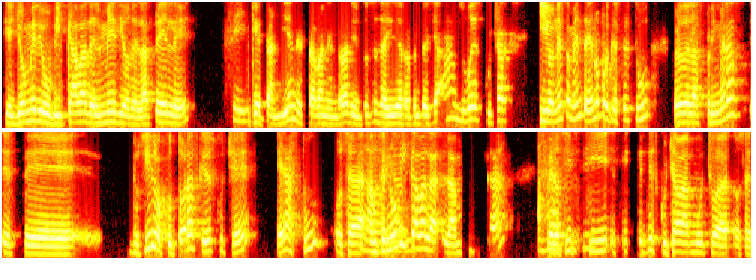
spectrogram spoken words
que yo medio ubicaba del medio de la tele, sí. que también estaban en radio, entonces ahí de repente decía, ah, pues voy a escuchar, y honestamente, no porque estés tú, pero de las primeras, este, pues sí, locutoras que yo escuché, eras tú. O sea, aunque no ubicaba la, la música, pero sí, sí, sí, te escuchaba mucho, o sea,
